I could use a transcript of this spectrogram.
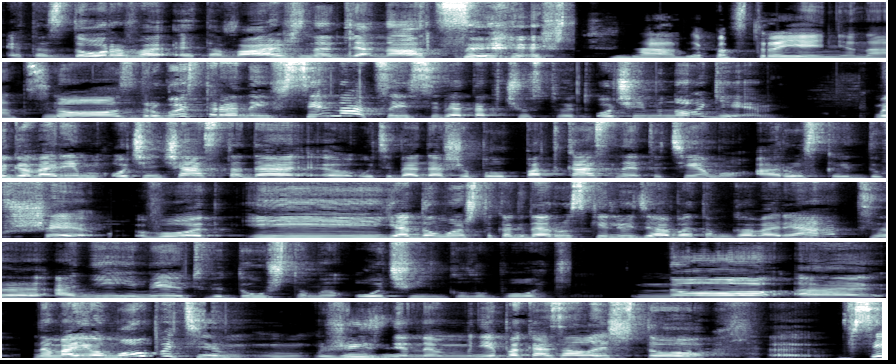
это здорово, это важно для нации. Да, для построения нации. Но, с другой стороны, все нации себя так чувствуют, очень многие. Мы говорим очень часто, да, э, у тебя даже был подкаст на эту тему о русской душе, вот. И я думаю, что когда русские люди об этом говорят, э, они имеют в виду, что мы очень глубокие. Но э, на моем опыте жизненном мне показалось, что э, все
